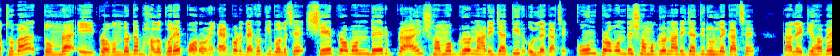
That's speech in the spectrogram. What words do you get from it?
অথবা তোমরা এই প্রবন্ধটা ভালো করে পড়ো নাই। এরপরে দেখো কি বলেছে, সে প্রবন্ধের প্রায় সমগ্র নারী জাতির উল্লেখ আছে। কোন প্রবন্ধে সমগ্র নারী জাতির উল্লেখ আছে? তাহলে এটি হবে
